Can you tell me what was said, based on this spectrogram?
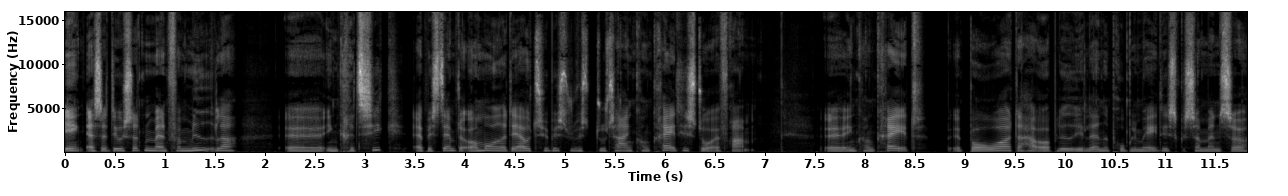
altså det er jo sådan, man formidler øh, en kritik af bestemte områder. Det er jo typisk, hvis du tager en konkret historie frem, øh, en konkret øh, borger, der har oplevet et eller andet problematisk, som man så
